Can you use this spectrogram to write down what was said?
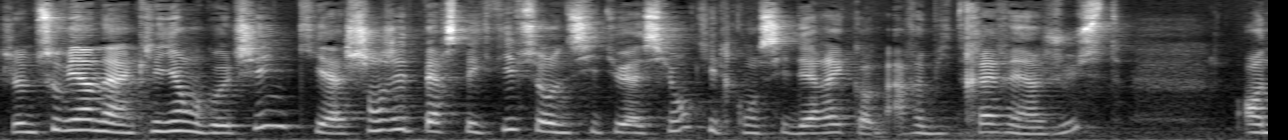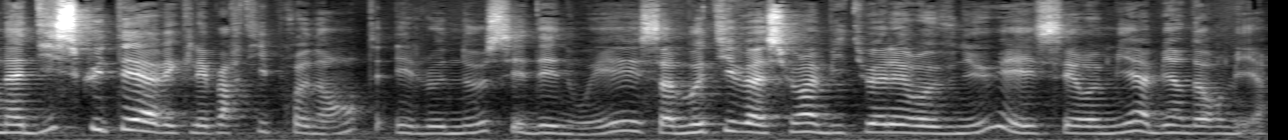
Je me souviens d'un client en coaching qui a changé de perspective sur une situation qu'il considérait comme arbitraire et injuste. On a discuté avec les parties prenantes et le nœud s'est dénoué et sa motivation habituelle est revenue et s'est remis à bien dormir.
